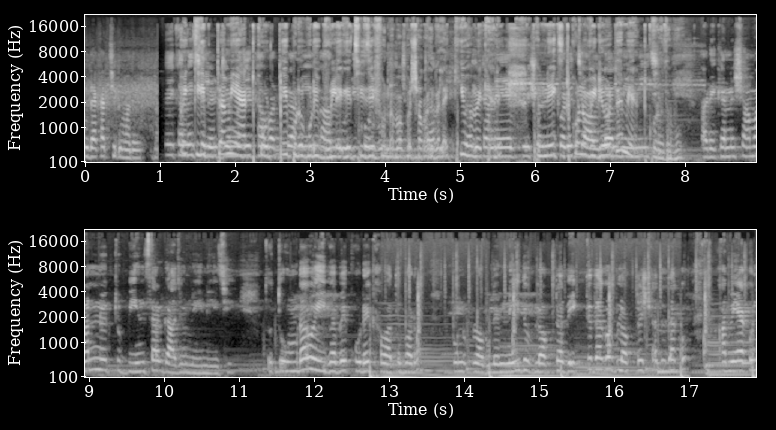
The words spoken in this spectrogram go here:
তো দেখাচ্ছি তোমাদের। ওই ক্লিপটা আমি অ্যাড করতেই পুরোপুরি ভুলে গেছি যে সোনা বাবা সকালবেলা কীভাবে খেলে? নেক্সট কোনো ভিডিওতে আমি অ্যাড করে দেবো। আর এখানে সামান্য একটু বিনস আর গাজর নিয়ে নিয়েছি। তো তোমরাও এইভাবে করে খাওয়াতে পারো কোনো প্রবলেম নেই। তো ব্লগটা দেখতে থাকো ব্লগটার সাথে থাকো। আমি এখন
